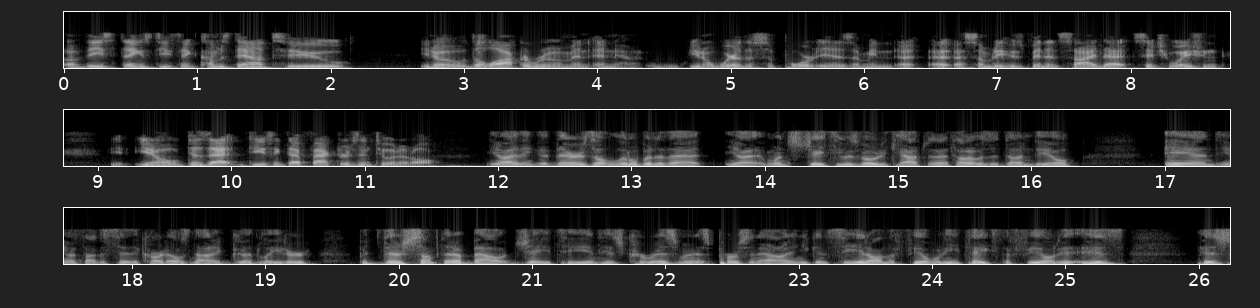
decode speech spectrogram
of these things do you think comes down to you know the locker room and and you know where the support is? I mean, as somebody who's been inside that situation, you know, does that do you think that factors into it at all? You know, I think that there's a little bit of that. You know, once JT was voted captain, I thought it was a done deal. And you know, it's not to say that Cardale's not a good leader, but there's something about JT and his charisma and his personality, and you can see it on the field when he takes the field. His his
